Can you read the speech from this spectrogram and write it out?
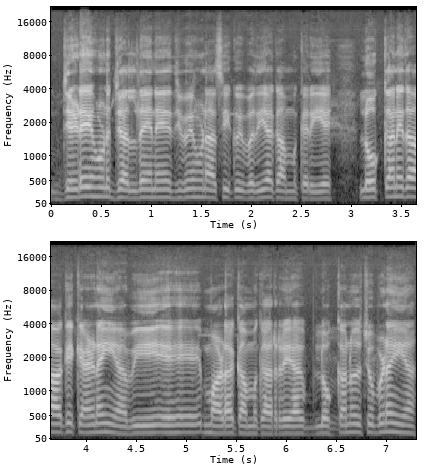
ਜਿਹੜੇ ਹੁਣ ਜਲਦੇ ਨੇ, ਜਿਵੇਂ ਹੁਣ ਅਸੀਂ ਕੋਈ ਵਧੀਆ ਕੰਮ ਕਰੀਏ, ਲੋਕਾਂ ਨੇ ਤਾਂ ਆ ਕੇ ਕਹਿਣਾ ਹੀ ਆ ਵੀ ਇਹ ਮਾੜਾ ਕੰਮ ਕਰ ਰਿਹਾ, ਲੋਕਾਂ ਨੂੰ ਤਾਂ ਚੁਭਣਾ ਹੀ ਆ।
